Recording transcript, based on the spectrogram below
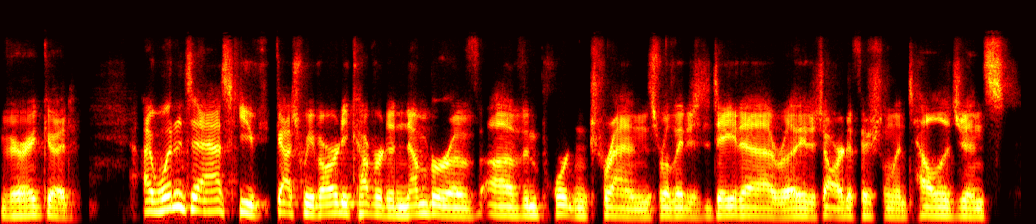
Very good. I wanted to ask you, gosh, we've already covered a number of, of important trends related to data, related to artificial intelligence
